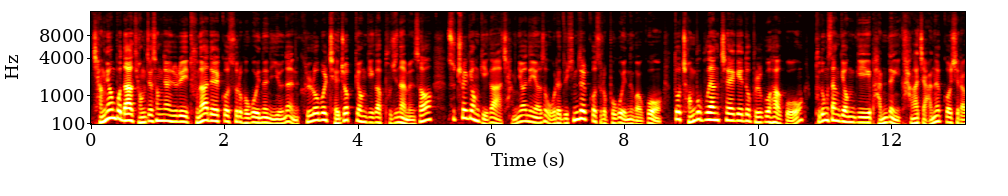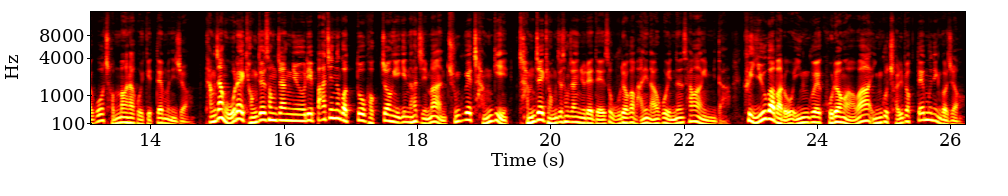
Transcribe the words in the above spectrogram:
작년보다 경제 성장률이 둔화될 것으로 보고 있는 이유는 글로벌 제조업 경기가 부진하면서 수출 경기가 작년에 이어서 올해도 힘들 것으로 보고 있는 거고 또 정부 부양책에도 불구하고 부동산 경기 반등이 강하지 않을 것이라고 전망을 하고 있기 때문이죠. 당장 올해 경제 성장률이 빠지는 것도 걱정이긴 하지만 중국의 장기 잠재 경제 성장률에 대해서 우려가 많이 나오고 있는 상황입니다. 그 이유가 바로 인구의 고령화와 인구 절벽 때문인 거죠.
